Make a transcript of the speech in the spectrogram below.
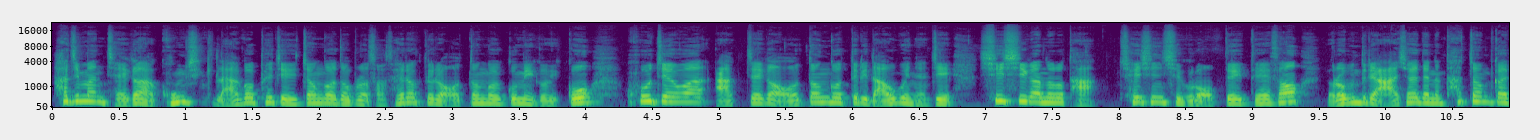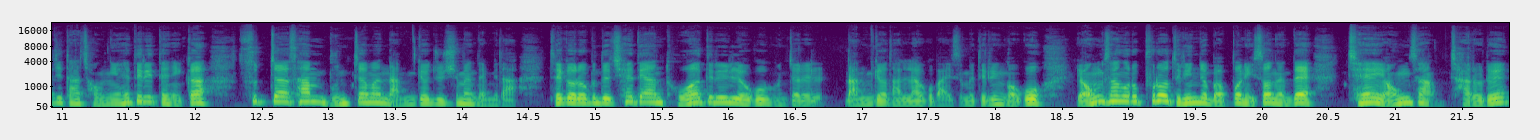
하지만 제가 공식 락업 해제 일정과 더불어서 세력들이 어떤 걸 꾸미고 있고 호재와 악재가 어떤 것들이 나오고 있는지 실시간으로 다 최신식으로 업데이트해서 여러분들이 아셔야 되는 타점까지 다 정리해 드릴 테니까 숫자 3 문자만 남겨주시면 됩니다. 제가 여러분들 최대한 도와드리려고 문자를 남겨달라고 말씀을 드린 거고 영상으로 풀어드린 적 몇 번 있었는데 제 영상 자료를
